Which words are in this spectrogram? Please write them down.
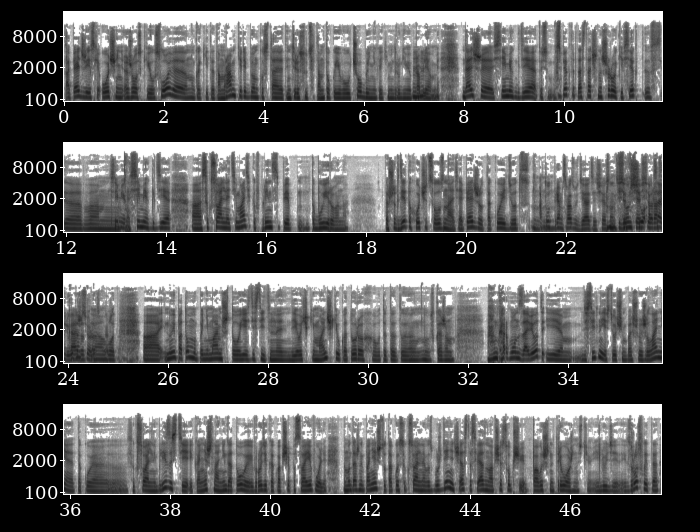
опять же, если очень жесткие условия, ну, какие-то там рамки ребенку ставят, интересуются там только его учебой и никакими другими mm-hmm. проблемами. Дальше в семьях, где, то есть спектр достаточно широкий, в, э, в семьях. семьях, где а, сексуальная тематика, в принципе, табуирована. Потому что где-то хочется узнать. И опять же, вот такой идет. А тут прям сразу дядя. Сейчас он тебе все расскажет. Расскажет. Вот. А, ну и потом мы понимаем, что есть действительно девочки и мальчики, у которых вот этот, э, ну, скажем, гормон зовет, и действительно есть очень большое желание такой э, сексуальной близости, и, конечно, они готовы и вроде как вообще по своей воле. Но мы должны понять, что такое сексуальное возбуждение часто связано вообще с общей повышенной тревожностью. И люди, и взрослые-то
